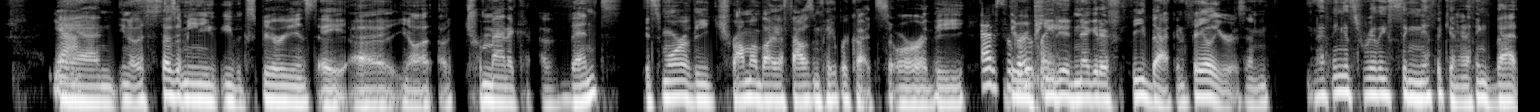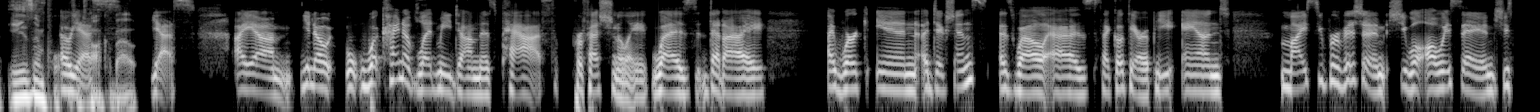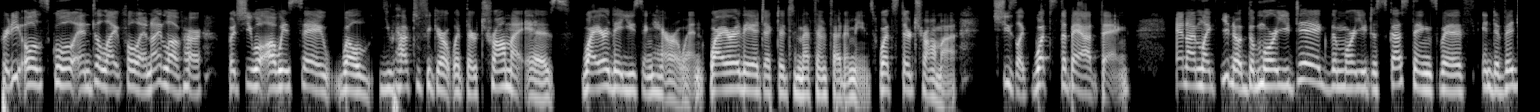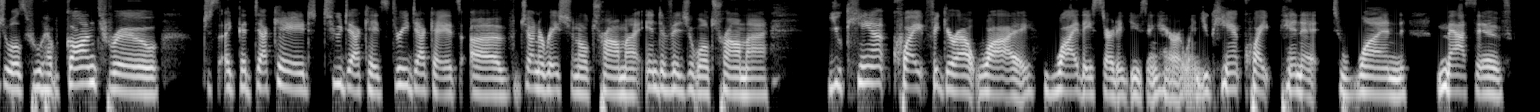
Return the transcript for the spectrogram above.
Yeah. And you know, this doesn't mean you, have experienced a uh, you know a, a traumatic event it's more of the trauma by a thousand paper cuts or the, the repeated negative feedback and failures and and I think it's really significant. And I think that is important oh, yes. to talk about. Yes. I, um, you know, what kind of led me down this path professionally was that I, I work in addictions as well as psychotherapy. And my supervision, she will always say, and she's pretty old school and delightful, and I love her, but she will always say, Well, you have to figure out what their trauma is. Why are they using heroin? Why are they addicted to methamphetamines? What's their trauma? She's like, What's the bad thing? And I'm like, you know, the more you dig, the more you discuss things with individuals who have gone through just like a decade, two decades, three decades of generational trauma, individual trauma. You can't quite figure out why why they started using heroin. You can't quite pin it to one massive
